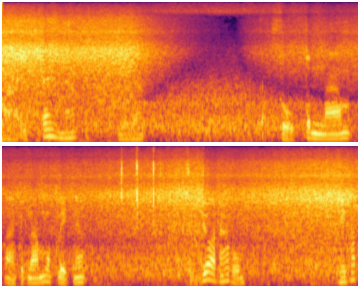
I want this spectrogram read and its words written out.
มาอีกแต้มนะครับนี่นะครับกับสูบต้นน้ำอ่างเก็บน้ำมกเหล็กนะครับ สุดยอดนะครับผมโอเคครับ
